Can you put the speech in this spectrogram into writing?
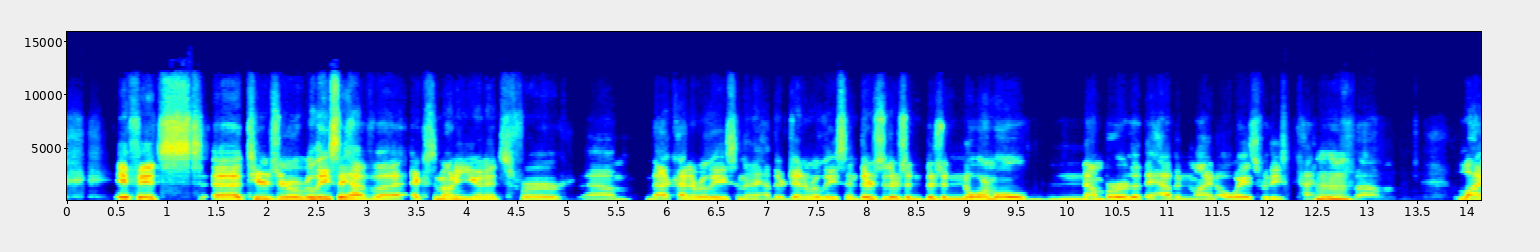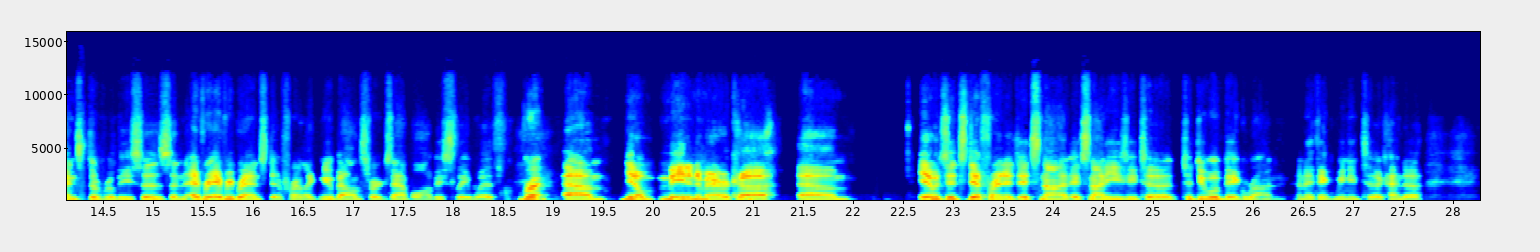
if it's a tier zero release, they have uh, X amount of units for um, that kind of release, and then they have their general release. And there's there's a there's a normal number that they have in mind always for these kind mm-hmm. of um, lines of releases and every every brand's different like new balance for example obviously with right. um you know made in america um you know it's it's different. It, it's not it's not easy to to do a big run and i think we need to kind of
